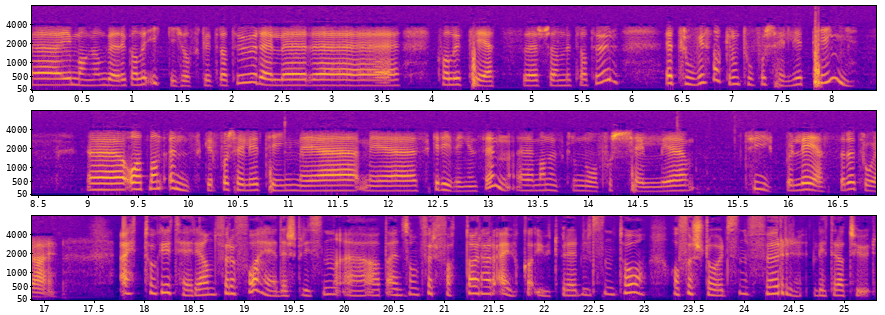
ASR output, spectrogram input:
eh, i mangel av bedre kalle ikke-kiosklitteratur eller kvalitetsskjønnlitteratur. Jeg tror vi snakker om to forskjellige ting. Og at man ønsker forskjellige ting med, med skrivingen sin. Man ønsker å nå forskjellige typer lesere, tror jeg. Et av kriteriene for å få hedersprisen er at en som forfatter har økt utbredelsen av og forståelsen for litteratur.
